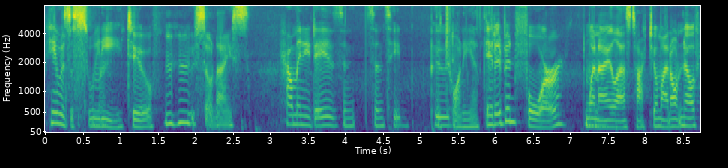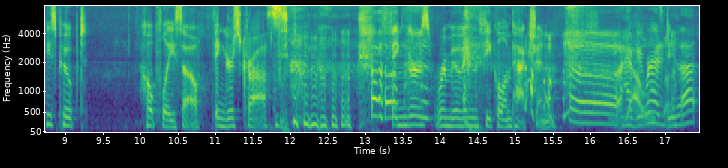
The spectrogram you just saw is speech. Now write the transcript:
He was a sweetie too. Mm-hmm. He was so nice. How many days in, since he'd pooped? The twentieth. It had been 4 when I last talked to him. I don't know if he's pooped. Hopefully so. Fingers crossed. Fingers removing the fecal impaction. Uh, have you ever had to do that?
